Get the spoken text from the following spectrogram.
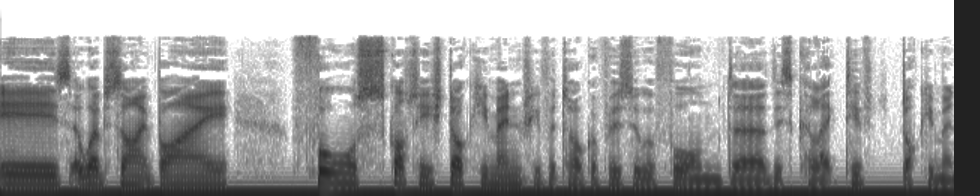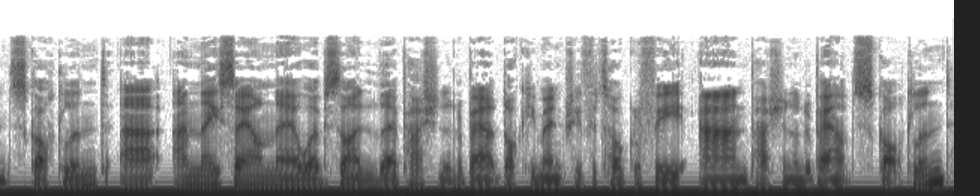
is a website by four Scottish documentary photographers who have formed uh, this collective, Document Scotland, uh, and they say on their website that they're passionate about documentary photography and passionate about Scotland.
